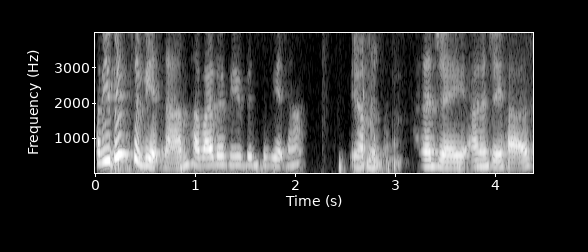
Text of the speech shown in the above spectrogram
have you been to Vietnam? Have either of you been to Vietnam? Yeah. Ana J. Ana J has.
